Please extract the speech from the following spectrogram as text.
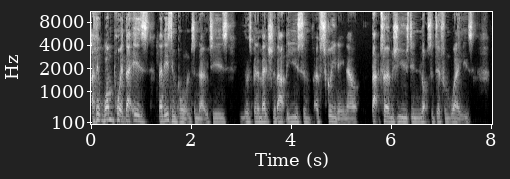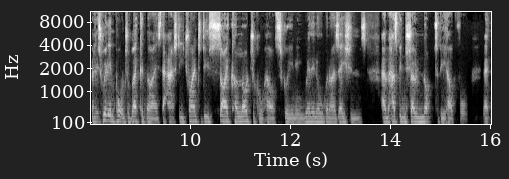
I think one point that is that is important to note is there's been a mention about the use of, of screening. Now, that term's used in lots of different ways. But it's really important to recognize that actually trying to do psychological health screening within organizations um, has been shown not to be helpful. It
